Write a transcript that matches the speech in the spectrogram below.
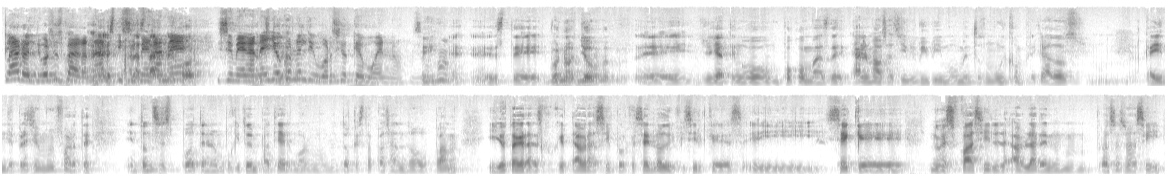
Claro, el divorcio es para ganar. es y, para si me gané, mejor. y si me gané yo con el divorcio, qué bueno. ¿no? Sí, eh, este, bueno, yo, eh, yo ya tengo un poco más de calma, o sea, sí viví momentos muy complicados, caí en depresión muy fuerte, entonces puedo tener un poquito de empatía por el momento que está pasando Pam, y yo te agradezco que te abras así porque sé lo difícil que es y sé que no es fácil hablar en un proceso así.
